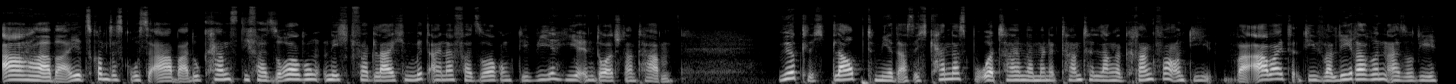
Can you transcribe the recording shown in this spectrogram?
Aber, jetzt kommt das große Aber, du kannst die Versorgung nicht vergleichen mit einer Versorgung, die wir hier in Deutschland haben. Wirklich, glaubt mir das. Ich kann das beurteilen, weil meine Tante lange krank war und die war Arbeit, die war Lehrerin, also die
